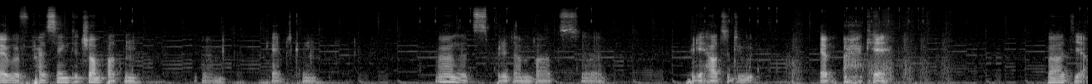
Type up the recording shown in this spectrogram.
uh, with pressing the jump button. Um. Oh, that's pretty dumb, but uh, pretty hard to do. Yep, okay. But yeah,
